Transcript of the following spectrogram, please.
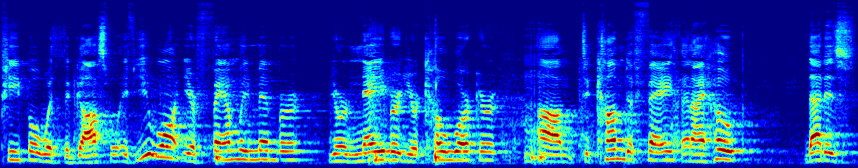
people with the gospel, if you want your family member, your neighbor, your coworker um, to come to faith, and I hope that is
